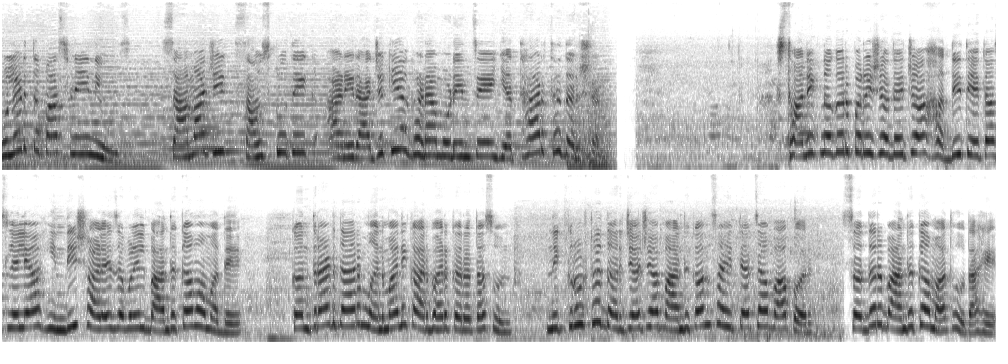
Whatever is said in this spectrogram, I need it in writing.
उलट तपासणी न्यूज सामाजिक सांस्कृतिक आणि राजकीय घडामोडींचे यथार्थ दर्शन. स्थानिक नगर परिषदेच्या हद्दीत येत असलेल्या हिंदी शाळेजवळील बांधकामामध्ये कंत्राटदार मनमानी कारभार करत असून निकृष्ट दर्जाच्या बांधकाम साहित्याचा वापर सदर बांधकामात होत आहे.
